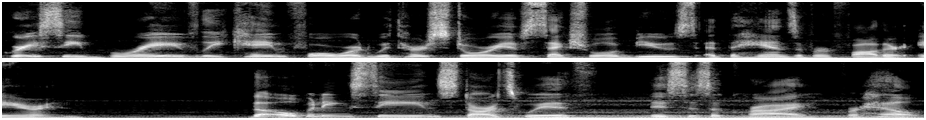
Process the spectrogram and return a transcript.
Gracie bravely came forward with her story of sexual abuse at the hands of her father, Aaron. The opening scene starts with This is a cry for help.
